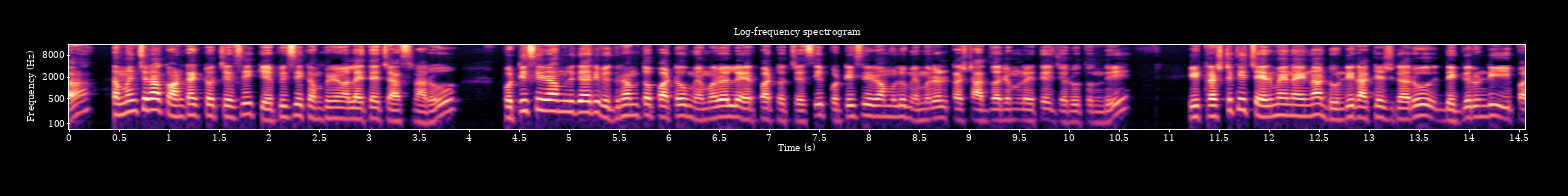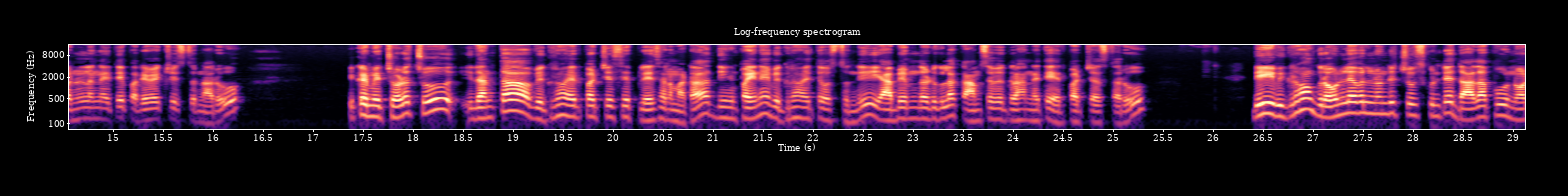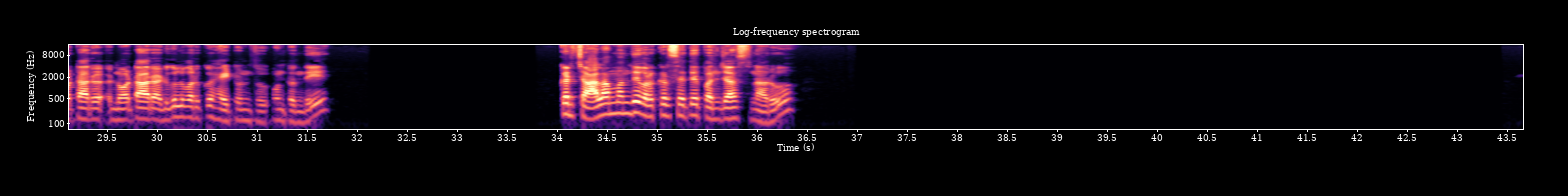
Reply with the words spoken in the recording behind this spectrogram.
సంబంధించిన కాంట్రాక్ట్ వచ్చేసి కేపీసీ కంపెనీ వాళ్ళు అయితే చేస్తున్నారు. పొట్టి శ్రీరాములు గారి విగ్రహంతో పాటు మెమోరియల్ ఏర్పాటు వచ్చేసి పొట్టి శ్రీరాములు మెమోరియల్ ట్రస్ట్ ఆధ్వర్యంలో అయితే జరుగుతుంది. ఈ ట్రస్ట్కి చైర్మన్ అయిన డుండి రాకేష్ గారు దగ్గరుండి ఈ పనులను అయితే పర్యవేక్షిస్తున్నారు. ఇక్కడ మీరు చూడొచ్చు ఇదంతా విగ్రహం ఏర్పాటు చేసే ప్లేస్ అనమాట దీనిపైనే విగ్రహం అయితే వస్తుంది. యాభై ఎనిమిది అడుగుల కాంస విగ్రహాన్ని అయితే ఏర్పాటు చేస్తారు. ఈ విగ్రహం గ్రౌండ్ లెవెల్ నుండి చూసుకుంటే దాదాపు నూట ఆరు నూట ఆరు అడుగుల వరకు హైట్ ఉంటుంది. ఇక్కడ చాలా మంది వర్కర్స్ అయితే పనిచేస్తున్నారు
